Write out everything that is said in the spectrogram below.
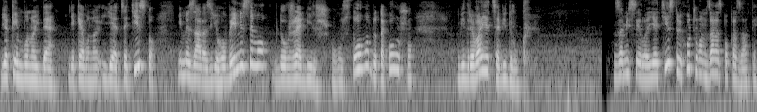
яким воно йде, яке воно є це тісто. І ми зараз його вимісимо до вже більш густого, до такого, що відривається від рук. Замісила я тісто і хочу вам зараз показати.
